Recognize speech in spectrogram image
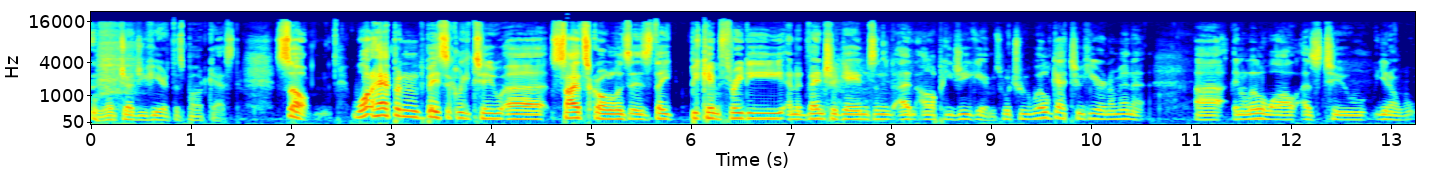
We won't judge you here at this podcast. So, what happened basically to uh, side scrollers is they became 3D and adventure games and, and RPG games, which we will get to here in a minute uh, in a little while as to you know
